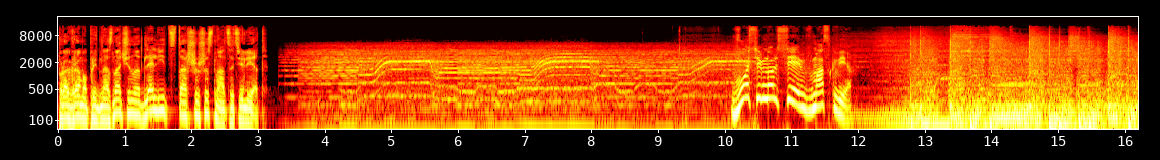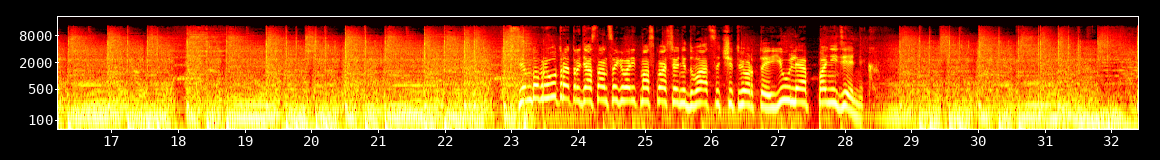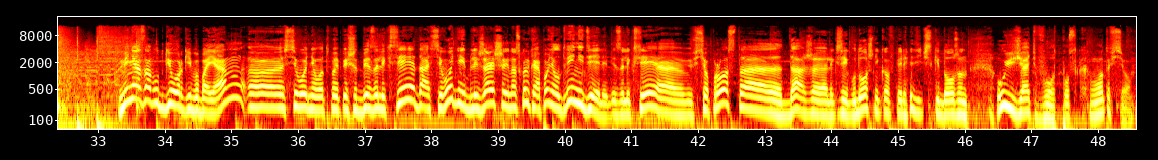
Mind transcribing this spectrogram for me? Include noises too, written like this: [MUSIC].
Программа предназначена для лиц старше 16 лет. Восемь ноль семь в Москве. Всем доброе утро, это радиостанция «Говорит Москва». Сегодня 24 июля, понедельник. Меня зовут Георгий Бабаян. Э, сегодня вот пишет без Алексея. Да, сегодня и ближайшие, насколько я понял, две недели без Алексея. Все просто. Даже Алексей Гудошников периодически должен уезжать в отпуск. Вот и все.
